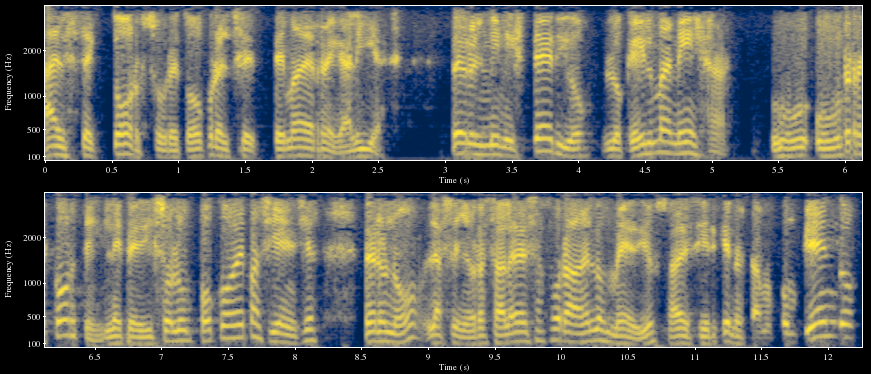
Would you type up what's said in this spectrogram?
al sector, sobre todo por el tema de regalías. Pero el ministerio, lo que él maneja, hubo, un recorte. Le pedí solo un poco de paciencia, pero no, la señora sale desaforada en los medios a decir que no estamos cumpliendo,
